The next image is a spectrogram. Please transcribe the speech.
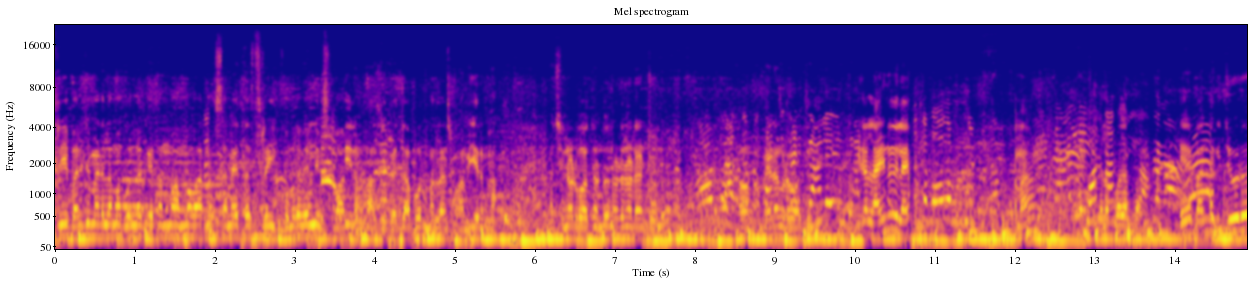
శ్రీ బలిజ మెడలమ్మ గొల్లకేతమ్మ అమ్మవార్ల సమేత శ్రీ కుమరవెల్లి స్వామి నమ. శ్రీ పెద్దాపూర్ మల్లన్న స్వామి నమ. మా చిన్నోడు పోతుండు నడు నడు అంటుండు మా మేడం కూడా పోతుంది. ఇక లైన్ ఉంది లైన్. ఏ బండికి చూడు.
